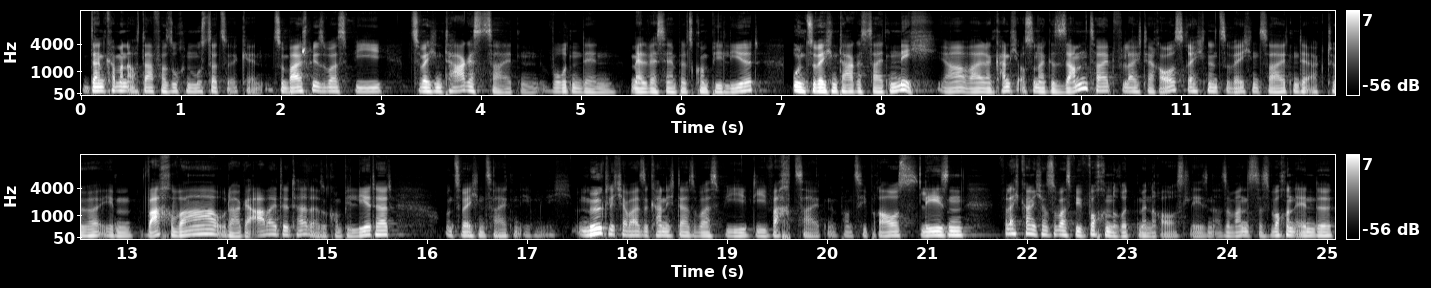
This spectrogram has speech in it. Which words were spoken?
dann kann man auch da versuchen, Muster zu erkennen. Zum Beispiel sowas wie, zu welchen Tageszeiten wurden denn Malware-Samples kompiliert und zu welchen Tageszeiten nicht. Ja, weil dann kann ich aus so einer Gesamtheit vielleicht herausrechnen, zu welchen Zeiten der Akteur eben wach war oder gearbeitet hat, also kompiliert hat und zu welchen Zeiten eben nicht. Und möglicherweise kann ich da sowas wie die Wachzeiten im Prinzip rauslesen. Vielleicht kann ich auch sowas wie Wochenrhythmen rauslesen. Also wann ist das Wochenende?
